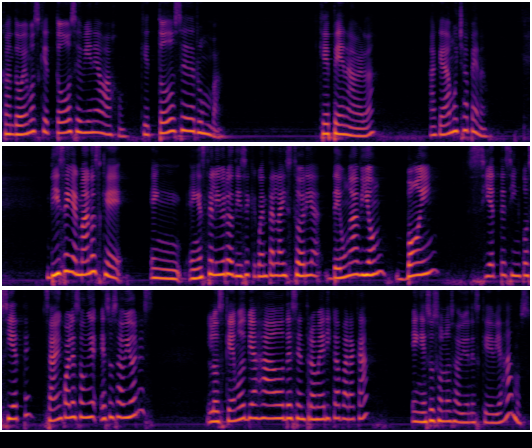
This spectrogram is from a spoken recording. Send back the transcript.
Cuando vemos que todo se viene abajo, que todo se derrumba. Qué pena, ¿verdad? ¿A que da mucha pena? Dicen, hermanos, que en, este libro dice que cuenta la historia de un avión Boeing 757. ¿Saben cuáles son e-, esos aviones? Los que hemos viajado de Centroamérica para acá, en esos son los aviones que viajamos.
